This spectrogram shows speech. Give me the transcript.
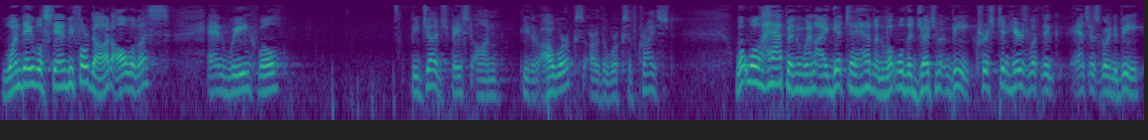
One day we'll stand before God, all of us, and we will be judged based on either our works or the works of Christ. What will happen when I get to heaven? What will the judgment be? Christian, here's what the answer is going to be.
